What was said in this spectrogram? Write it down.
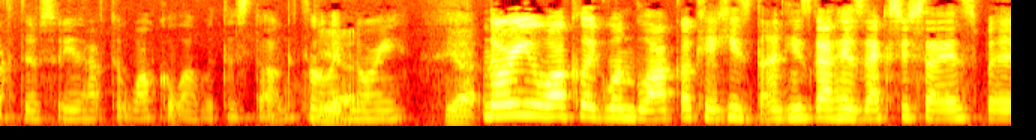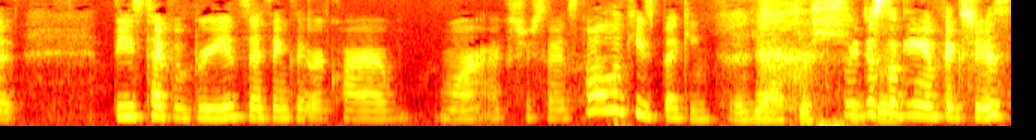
active, so you have to walk a lot with this dog. It's not like Nori. yeah. Nori, you walk like one block, okay, he's done. He's got his exercise, but these type of breeds, I think they require more exercise. Oh, look, he's begging. Yeah, they're super. We're just looking at pictures.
